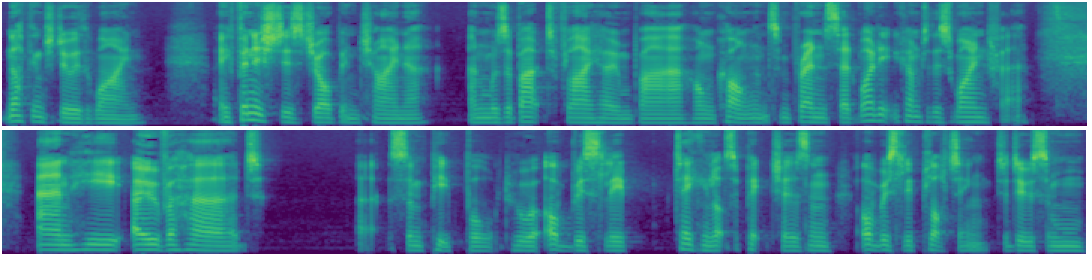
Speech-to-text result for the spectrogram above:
nothing to do with wine. He finished his job in China and was about to fly home via Hong Kong. And some friends said, Why don't you come to this wine fair? And he overheard uh, some people who were obviously taking lots of pictures and obviously plotting to do some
